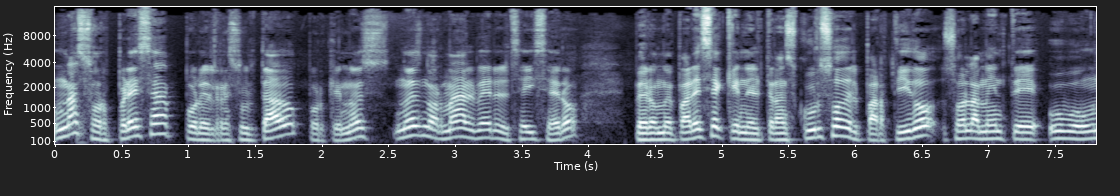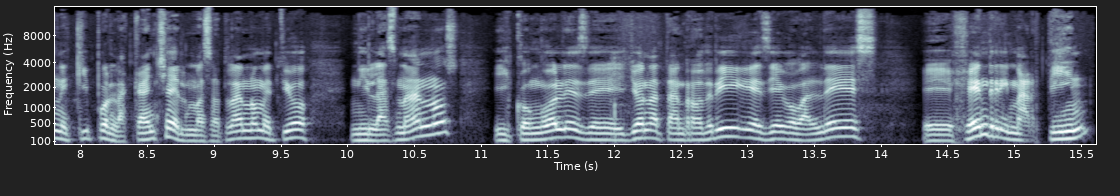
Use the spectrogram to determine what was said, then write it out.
una sorpresa por el resultado, porque no es, no es normal ver el 6-0, pero me parece que en el transcurso del partido solamente hubo un equipo en la cancha, el Mazatlán no metió ni las manos y con goles de Jonathan Rodríguez, Diego Valdés, eh, Henry Martín,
